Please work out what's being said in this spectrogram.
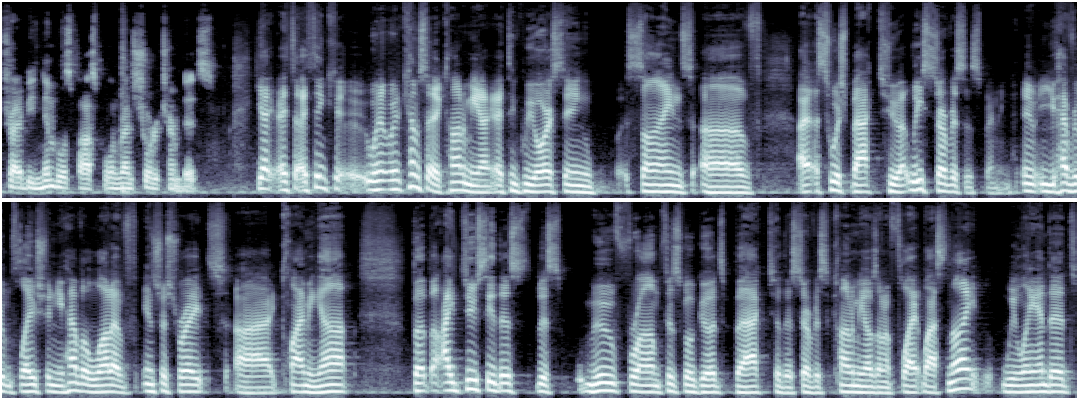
try to be nimble as possible and run shorter term bids. Yeah, I, th- I think uh, when it, when it, comes to the economy, I, I think we are seeing signs of a switch back to at least services spending. You have inflation, you have a lot of interest rates uh, climbing up. But, but, I do see this this move from physical goods back to the service economy. I was on a flight last night. We landed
